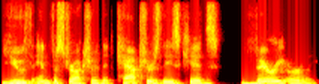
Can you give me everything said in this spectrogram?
youth infrastructure that captures these kids very early.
